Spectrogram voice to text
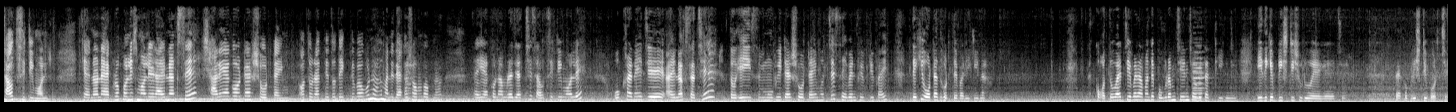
South City Mall. কেননা অ্যাক্রোপলিস মলের আইনক্সে সাড়ে এগারোটার শোর টাইম অত রাতে তো দেখতে পাবো না মানে দেখা সম্ভব না। তাই এখন আমরা যাচ্ছি সাউথ সিটি মলে। ওখানে যে আইনক্স আছে, তো এই মুভিটার শো টাইম হচ্ছে সেভেন ফিফটি ফাইভ দেখি ওটা ধরতে পারি কি না কতবার যে এবার আমাদের প্রোগ্রাম চেঞ্জ হবে তার ঠিক নেই। এইদিকে বৃষ্টি শুরু হয়ে গেছে। দেখো বৃষ্টি পড়ছে।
